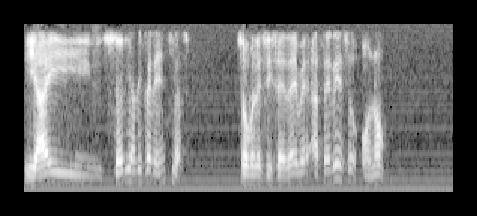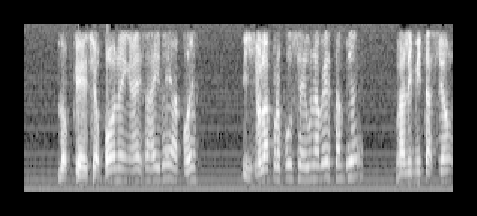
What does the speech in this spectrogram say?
y hay serias diferencias sobre si se debe hacer eso o no. Los que se oponen a esas ideas, pues, y yo la propuse una vez también, una limitación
